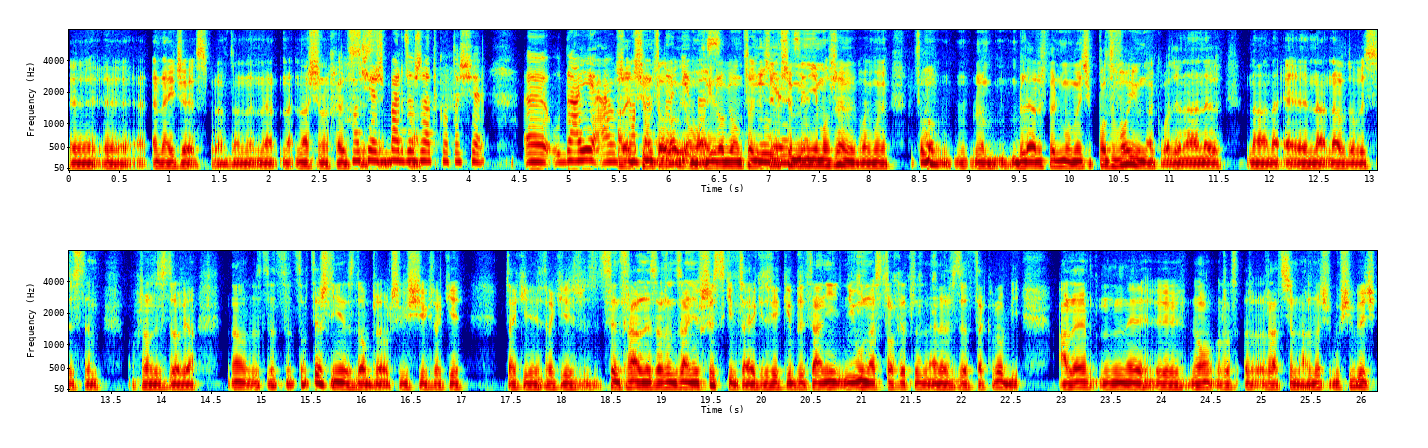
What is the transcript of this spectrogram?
e, e, NHS, prawda, na, na, National Health Chociaż System. bardzo tak. rzadko to się udaje, a już Ale na czym pewno to robią? Oni robią to tym, pieniędzy. czym my nie możemy, bo mówią, to Blair w pewnym momencie podwoił nakłady na, na, na, na Narodowy System Ochrony Zdrowia. No, to, to, to też nie jest dobre. Oczywiście takie, takie, takie centralne zarządzanie wszystkim, tak jak jest w Wielkiej Brytanii, I u nas trochę ten NFZ tak robi, ale mm, y, no, racjonalność musi być.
